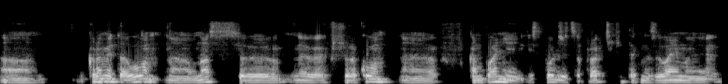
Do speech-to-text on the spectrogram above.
А, кроме того, а, у нас э, э, широко э, в компании используются практики так называемые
